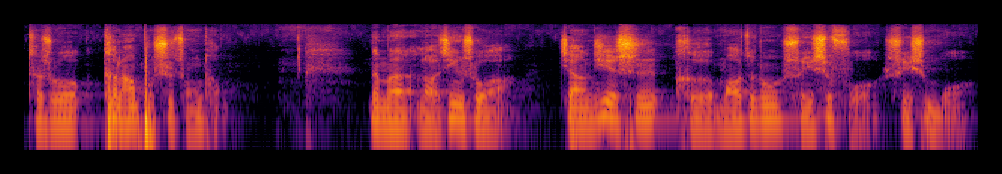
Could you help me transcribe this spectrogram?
他说特朗普是总统。那么老晋说，蒋介石和毛泽东谁是佛，谁是魔？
